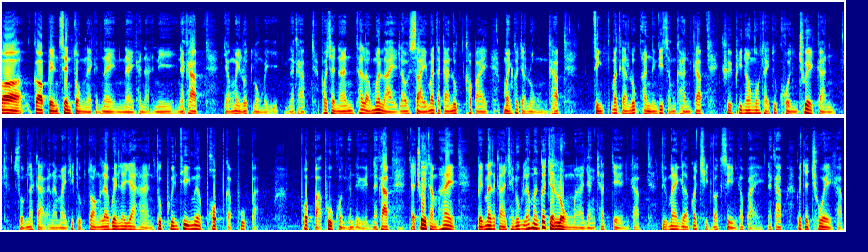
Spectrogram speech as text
ก็ก็เป็นเส้นตรงในในในขณะนี้นะครับ ยังไม่ลดลงไปอีกนะครับ เพราะฉะนั้นถ้าเราเมื่อไหร่เราใส่มาตรการลุกเข้าไป มันก็จะลงครับสิ่งมาตรการลุกอันหนึ่งที่สำคัญครับ คือพี่น้องคนไทยทุกคนช่วยกันสวมหน้ากากอนามัยที่ถูกต้องและเว้นระยะห่างทุกพื้นที่เมื่อพบกับผู้ปะ พบปะผู้คนคนอื่นนะครับจะช่วยทำให้เป็นมาตรการเชิงรุกแล้วมันก็จะลงมาอย่างชัดเจนครับหรือไม่เราก็ฉีดวัคซีนเข้าไปนะครับก็จะช่วยครับ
